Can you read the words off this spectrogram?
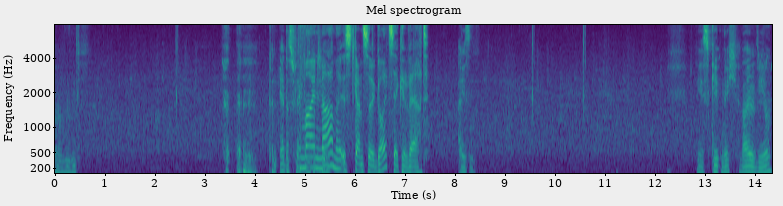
Ähm. Kann er das vielleicht Mein? Name ist ganze Goldsäcke wert. Eisen. Nee, es geht nicht, weil wir...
